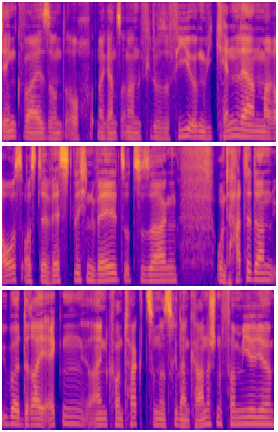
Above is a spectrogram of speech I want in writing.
Denkweise und auch einer ganz anderen Philosophie irgendwie kennenlernen, mal raus aus der westlichen Welt sozusagen und hatte dann über drei Ecken einen Kontakt zu einer sri lankanischen Familie.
